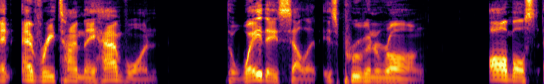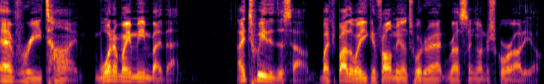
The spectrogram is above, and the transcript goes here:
and every time they have one, the way they sell it is proven wrong almost every time. What do I mean by that? I tweeted this out, which, by the way, you can follow me on Twitter at wrestling underscore audio.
